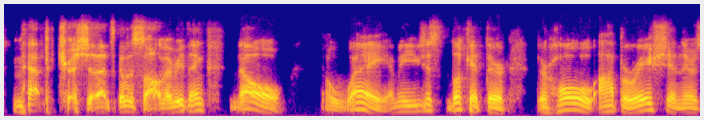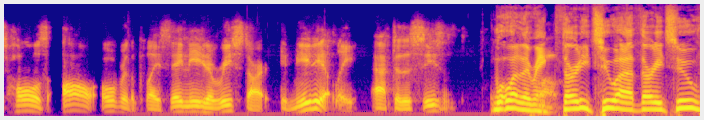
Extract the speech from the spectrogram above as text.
Matt Patricia. That's going to solve everything. No, no way. I mean, you just look at their their whole operation. There's holes all over the place. They need a restart immediately after the season. What, what are they ranked? 32 out of 32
